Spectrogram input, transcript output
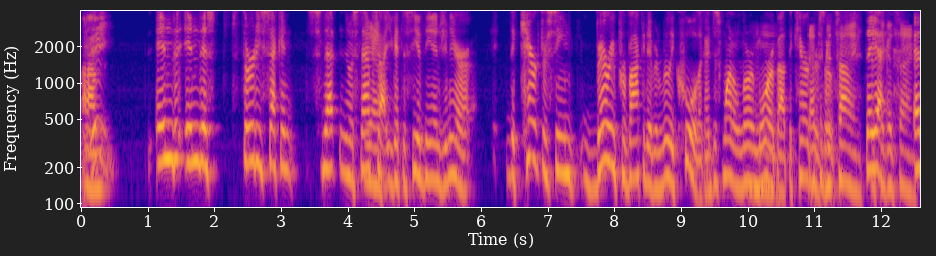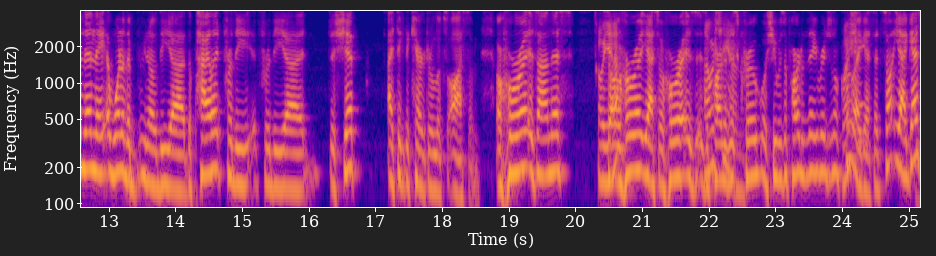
Um, Hey. in the in this 30 second snap you know snapshot Yeah. you get to see of the engineer the character seemed very provocative and really cool like i just want to learn more about the character Mm-hmm. That's a So good sign. they- That's yeah. a good sign. and then they one of the you know the uh, the pilot for the for the uh, the ship i think the character looks awesome Uhura is on this oh yeah. so yeah. Uhura, yes, Uhura is, is a How part of this on crew. Well, she was a part of the original crew, I guess. That's so, yeah, I guess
